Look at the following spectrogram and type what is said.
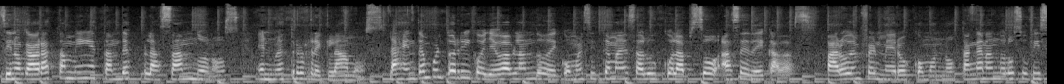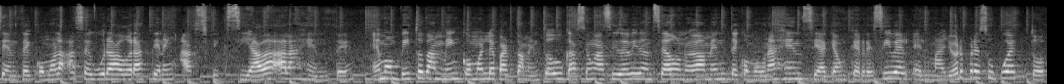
sino que ahora también están desplazándonos en nuestros reclamos. La gente en Puerto Rico lleva hablando de cómo el sistema de salud colapsó hace décadas. Paro de enfermeros, cómo no están ganando lo suficiente, cómo las aseguradoras tienen asfixiada a la gente. Hemos visto también cómo el Departamento de Educación ha sido evidenciado nuevamente como una agencia que aunque recibe el mayor presupuesto,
